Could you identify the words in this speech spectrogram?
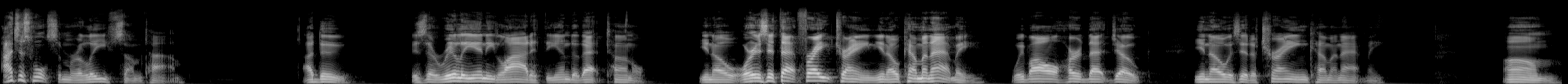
I just want some relief sometime. I do. Is there really any light at the end of that tunnel? You know, or is it that freight train, you know, coming at me? We've all heard that joke. You know, is it a train coming at me? Um,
